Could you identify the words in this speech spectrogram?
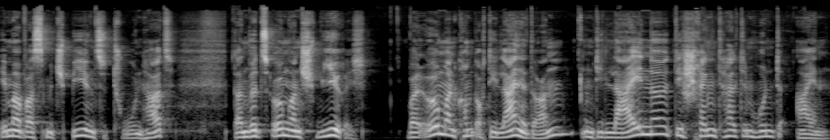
immer was mit Spielen zu tun hat, dann wird es irgendwann schwierig. Weil irgendwann kommt auch die Leine dran und die Leine, die schränkt halt den Hund ein.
